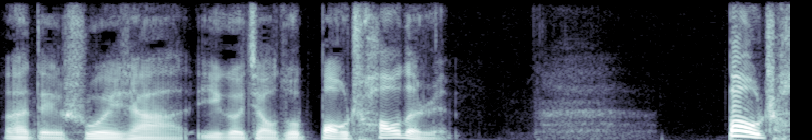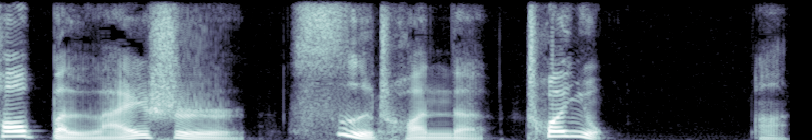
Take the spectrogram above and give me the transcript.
呃，得说一下一个叫做鲍超的人。鲍超本来是四川的川勇，啊，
